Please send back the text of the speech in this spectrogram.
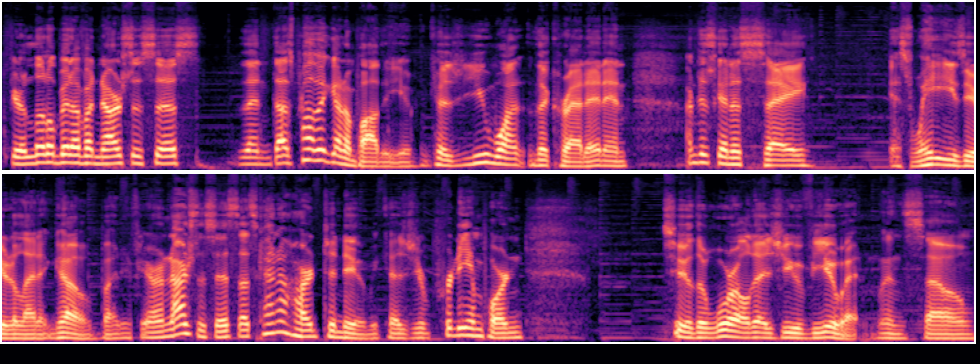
If you're a little bit of a narcissist, then that's probably going to bother you because you want the credit. And I'm just going to say it's way easier to let it go. But if you're a narcissist, that's kind of hard to do because you're pretty important to the world as you view it. And so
